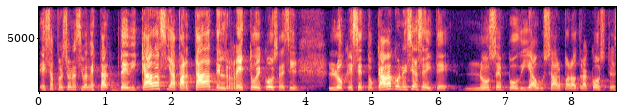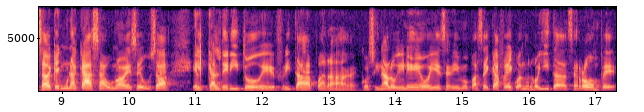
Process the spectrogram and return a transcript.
esas personas iban a estar dedicadas y apartadas del resto de cosas. Es decir, lo que se tocaba con ese aceite no se podía usar para otra cosa. Usted sabe que en una casa uno a veces usa el calderito de fritar para cocinar los guineos y ese mismo para hacer café cuando la ollita se rompe.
